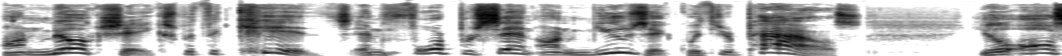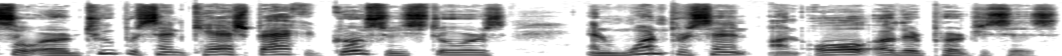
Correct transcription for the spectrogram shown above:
on milkshakes with the kids and 4% on music with your pals. You'll also earn 2% cash back at grocery stores and 1% on all other purchases.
